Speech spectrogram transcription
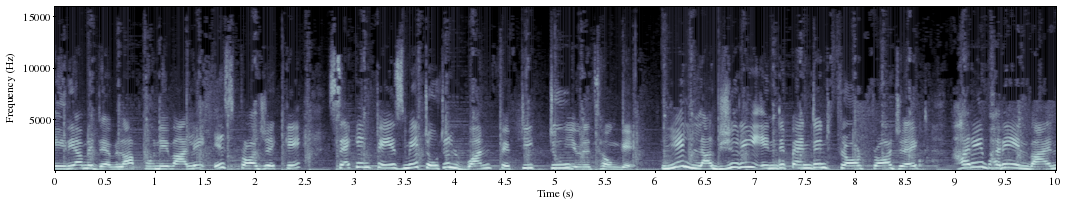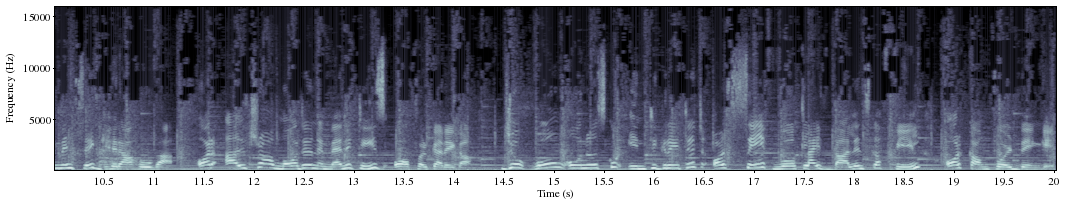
एरिया में डेवलप होने वाले इस प्रोजेक्ट के सेकेंड फ़ेज़ में टोटल 152 यूनिट होंगे ये लग्जरी इंडिपेंडेंट फ्लोर प्रोजेक्ट हरे भरे एनवायरनमेंट से घिरा होगा और अल्ट्रा मॉडर्न एमेनिटीज ऑफ़र करेगा जो होम ओनर्स को इंटीग्रेटेड और सेफ़ वर्क लाइफ बैलेंस का फील और कंफर्ट देंगे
